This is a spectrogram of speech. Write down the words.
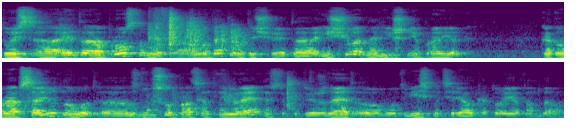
То есть это просто вот, а, вот это вот еще, это еще одна лишняя проверка, которая абсолютно вот а, с 200% вероятностью подтверждает а, вот весь материал, который я там давал.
